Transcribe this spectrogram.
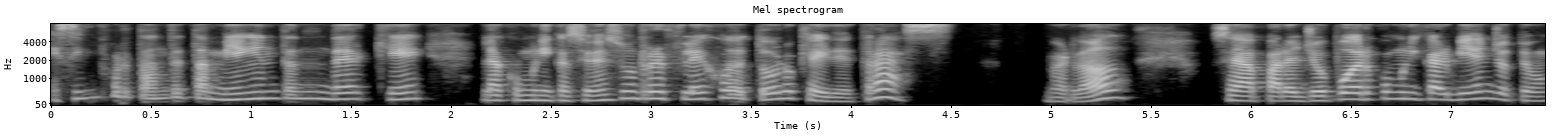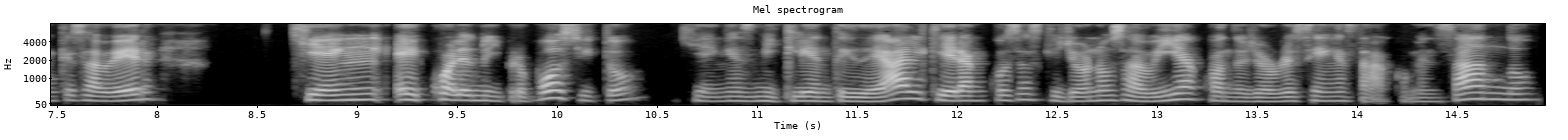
es importante también entender que la comunicación es un reflejo de todo lo que hay detrás, ¿verdad? O sea, para yo poder comunicar bien, yo tengo que saber quién, eh, cuál es mi propósito, quién es mi cliente ideal, que eran cosas que yo no sabía cuando yo recién estaba comenzando.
